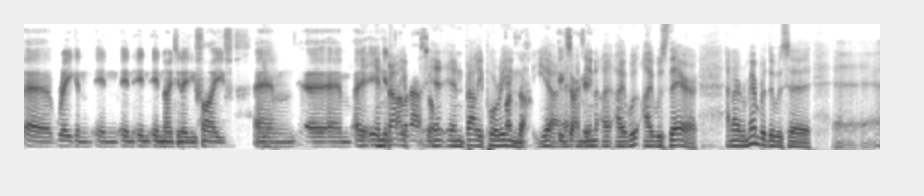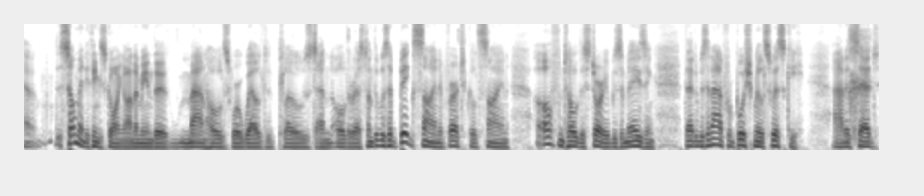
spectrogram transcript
uh, Reagan in in in, in 1985 um, uh, um, in, in, Bally, Ballina. So- in, in Ballyporeen. Yeah, exactly. I mean, I, I, w- I was there, and I remember there was a, uh, so many things going on. I mean, the manholes were welded closed and all the rest, and there was a big sign, a vertical sign. I often told this story. It was amazing that it was an ad for Bushmills whiskey, and it said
